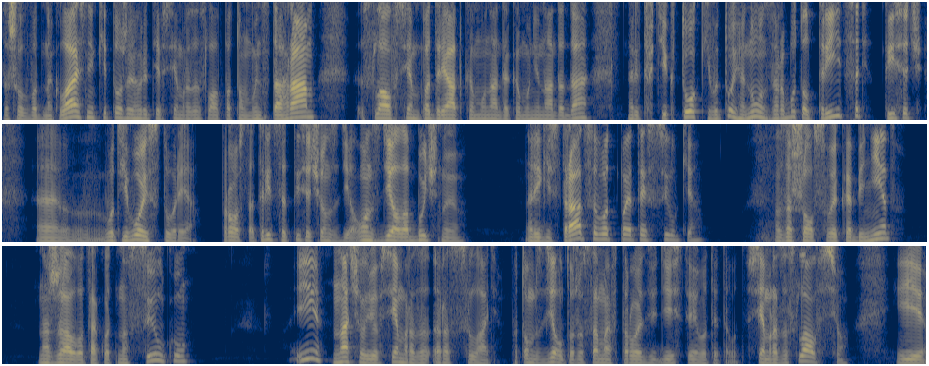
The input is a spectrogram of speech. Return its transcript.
Зашел в Одноклассники тоже, говорит, я всем разослал. Потом в Инстаграм слал всем подряд, кому надо, кому не надо, да. Говорит, в ТикТок. И в итоге, ну, он заработал 30 тысяч. Вот его история. Просто 30 тысяч он сделал. Он сделал обычную регистрацию вот по этой ссылке. Зашел в свой кабинет, нажал вот так вот на ссылку и начал ее всем раз, рассылать. Потом сделал то же самое второе действие вот это вот. Всем разослал все и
